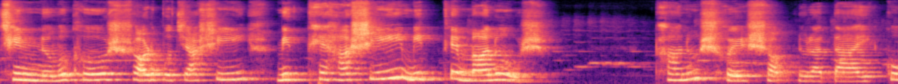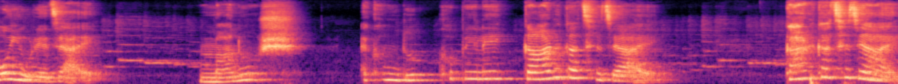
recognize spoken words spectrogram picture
ছিন্ন মুখোশ সর্পচাষী মিথ্যে হাসি, মিথ্যে মানুষ। ফানুষ হয়ে স্বপ্নরা তাই কই উড়ে যায়? মানুষ এখন দুঃখ পেলে কার কাছে যায়? কার কাছে যায়?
